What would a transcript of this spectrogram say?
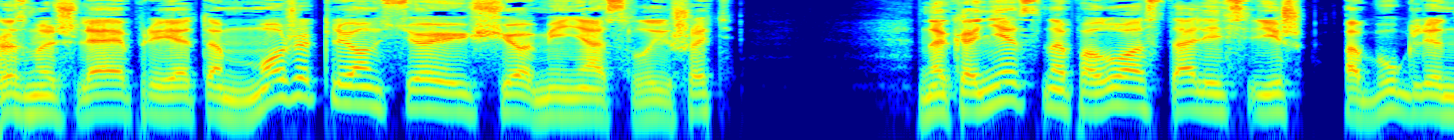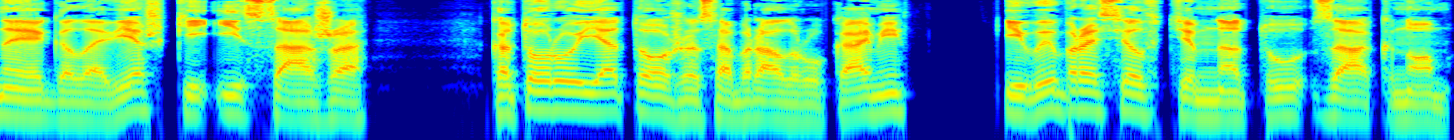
размышляя при этом, может ли он все еще меня слышать. Наконец на полу остались лишь обугленные головешки и сажа, которую я тоже собрал руками и выбросил в темноту за окном.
